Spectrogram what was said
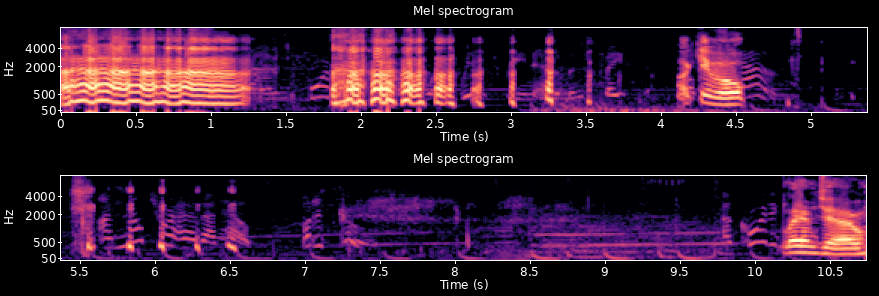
Ah. using a round 4x4 windscreen element placed I give up. I'm not sure how that helps, but it's cool. Blame Joe.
